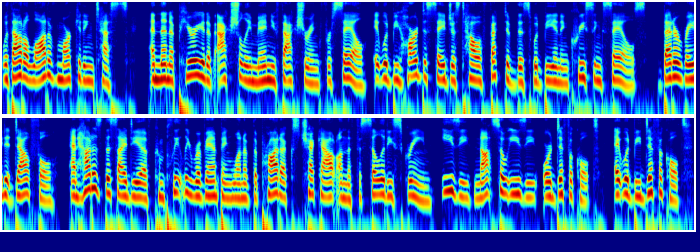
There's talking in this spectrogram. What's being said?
Without a lot of marketing tests, and then a period of actually manufacturing for sale, it would be hard to say just how effective this would be in increasing sales. Better rate it doubtful. And how does this idea of completely revamping one of the products check out on the facility screen? Easy, not so easy, or difficult? It would be difficult,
